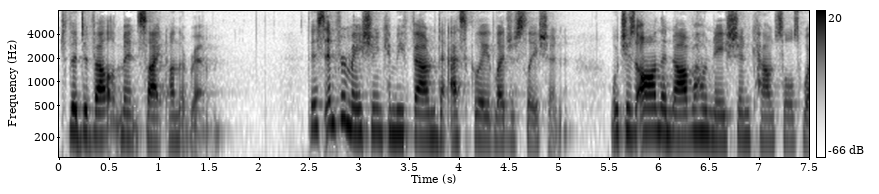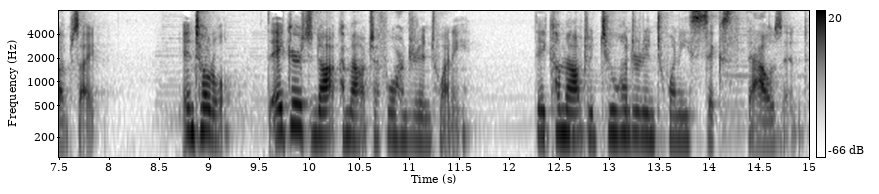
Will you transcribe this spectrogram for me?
to the development site on the rim. This information can be found in the Escalade legislation, which is on the Navajo Nation Council's website. In total, the acres do not come out to 420. They come out to 226,000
